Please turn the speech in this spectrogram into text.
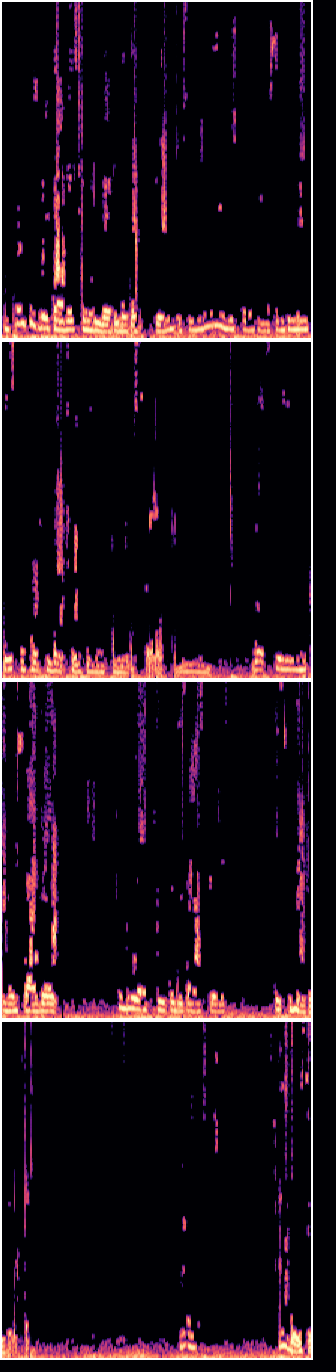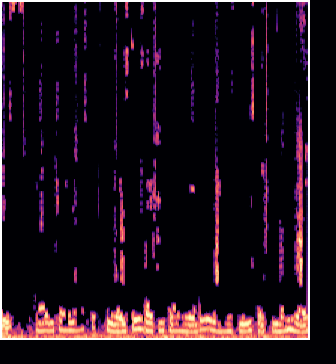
In places where travel's going to be rubbing against skin, it's really useful to have something like this to help prevent choking on the skull. Wet skin and then fabric can be a recipe for disaster. This can happen very fast. Next, speed laces. Try to last with speed laces like you can regular running shoes that you wear.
